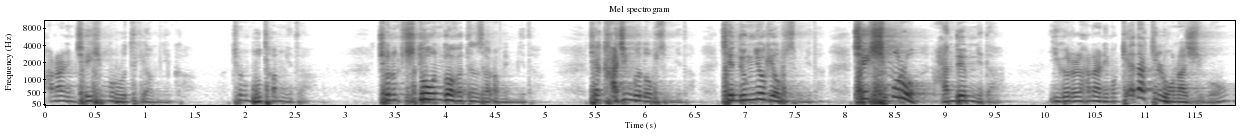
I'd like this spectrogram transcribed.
하나님 제 힘으로 어떻게 합니까? 저는 못합니다. 저는 기도원과 같은 사람입니다. 제가 가진 것 없습니다. 제 능력이 없습니다. 제 힘으로 안 됩니다. 이거를 하나님은 깨닫기를 원하시고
